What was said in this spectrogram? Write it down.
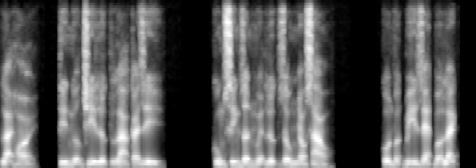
lại hỏi, tín ngưỡng chi lực là cái gì? Cùng sinh dân nguyện lực giống nhau sao? Cồn vật bi dẹt black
